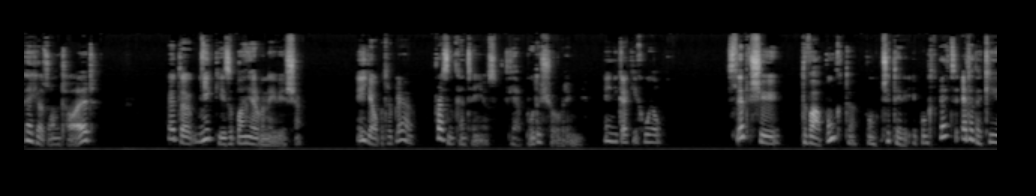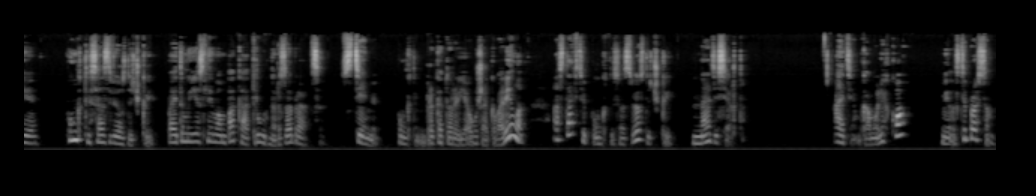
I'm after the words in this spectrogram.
because I'm tired. Это некие запланированные вещи. И я употребляю present continuous для будущего времени. И никаких will. Следующие два пункта, пункт 4 и пункт 5, это такие пункты со звездочкой. Поэтому если вам пока трудно разобраться с теми пунктами, про которые я уже говорила, оставьте пункты со звездочкой на десерт. А тем, кому легко, милости просим.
